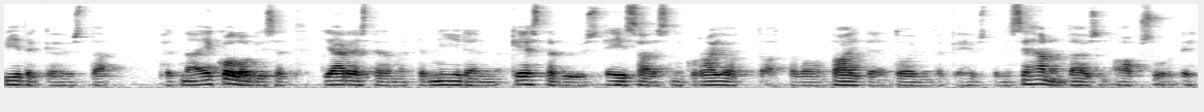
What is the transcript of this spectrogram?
viitekehystä, että nämä ekologiset järjestelmät ja niiden kestävyys ei saisi niin kuin rajoittaa tavallaan taiteen toimintakehystä, niin sehän on täysin absurdi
